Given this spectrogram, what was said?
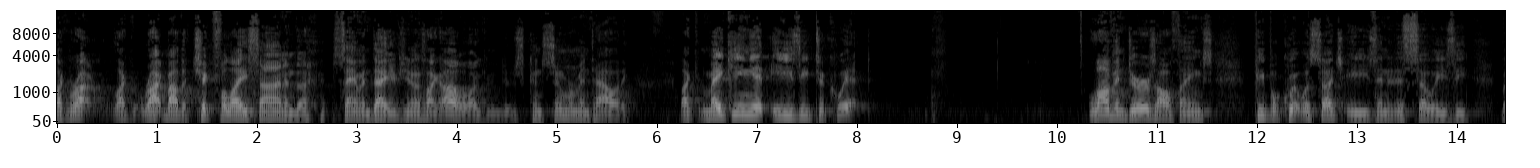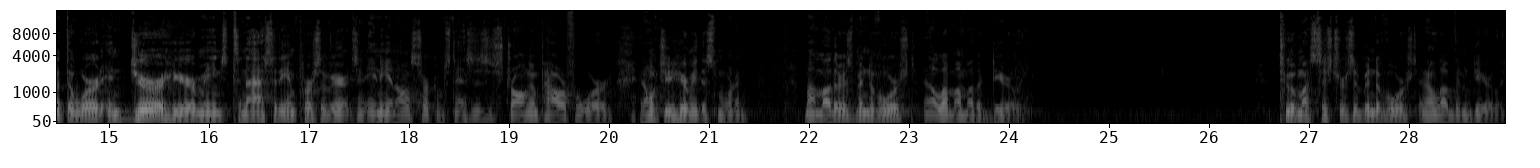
like right, like right by the Chick fil A sign and the Sam and Dave's. You know, it's like, oh, like consumer mentality. Like making it easy to quit. Love endures all things. People quit with such ease, and it is so easy. But the word endure here means tenacity and perseverance in any and all circumstances. It's a strong and powerful word. And I want you to hear me this morning. My mother has been divorced, and I love my mother dearly. Two of my sisters have been divorced, and I love them dearly.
